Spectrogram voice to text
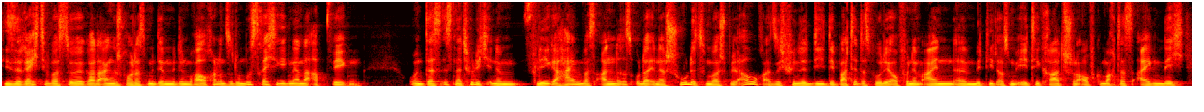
diese Rechte, was du ja gerade angesprochen hast mit dem, mit dem Rauchern und so, du musst Rechte gegeneinander abwägen. Und das ist natürlich in einem Pflegeheim was anderes oder in der Schule zum Beispiel auch. Also ich finde die Debatte, das wurde ja auch von dem einen äh, Mitglied aus dem Ethikrat schon aufgemacht, dass eigentlich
